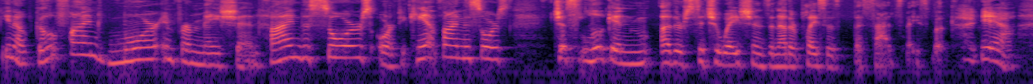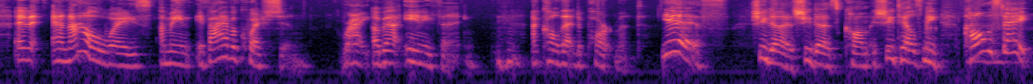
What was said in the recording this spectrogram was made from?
you know, go find more information. Find the source, or if you can't find the source, just look in other situations and other places besides Facebook. Yeah, and and I always, I mean, if I have a question Right. about anything, mm-hmm. I call that department. yes. She does. She does call me. She tells me, call the state.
